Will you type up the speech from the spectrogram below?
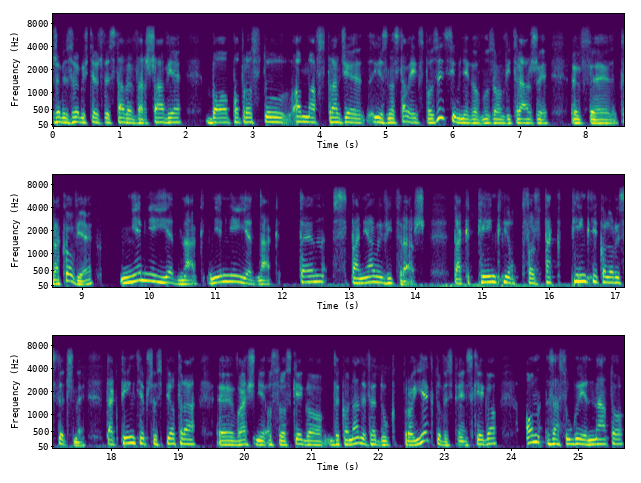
żeby zrobić też wystawę w Warszawie, bo po prostu on ma wprawdzie, jest na stałej ekspozycji u niego w Muzeum Witraży w Krakowie, Niemniej jednak, niemniej jednak ten wspaniały witraż, tak pięknie odtworzony, tak pięknie kolorystyczny, tak pięknie przez Piotra e, właśnie Ostrowskiego wykonany według projektu Wyspiańskiego, on zasługuje na to,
